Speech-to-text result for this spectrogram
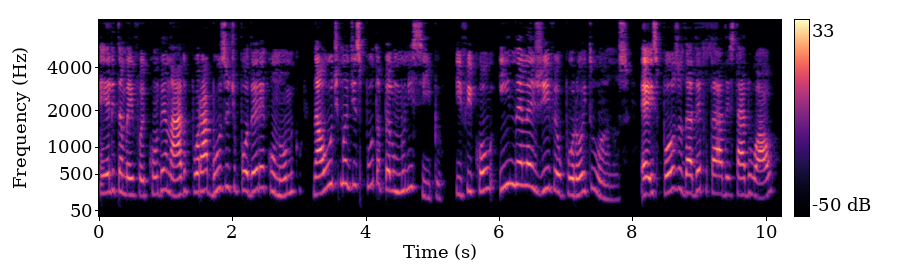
Ele também foi condenado por abuso de poder econômico na última disputa pelo município e ficou inelegível por oito anos. É esposo da deputada estadual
